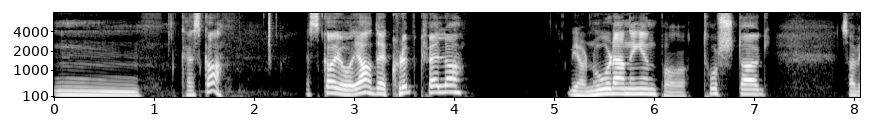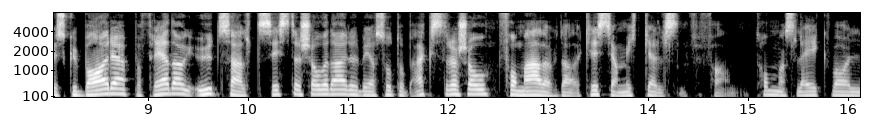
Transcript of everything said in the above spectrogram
mm, Hva jeg skal? Jeg skal jo Ja, det er klubbkvelder. Vi har Nordlendingen på torsdag. Så har vi Skubare på fredag. Utsolgt siste showet der. Vi har satt opp ekstrashow. Få med dere da. Christian Mikkelsen, for faen. Thomas Leikvoll,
